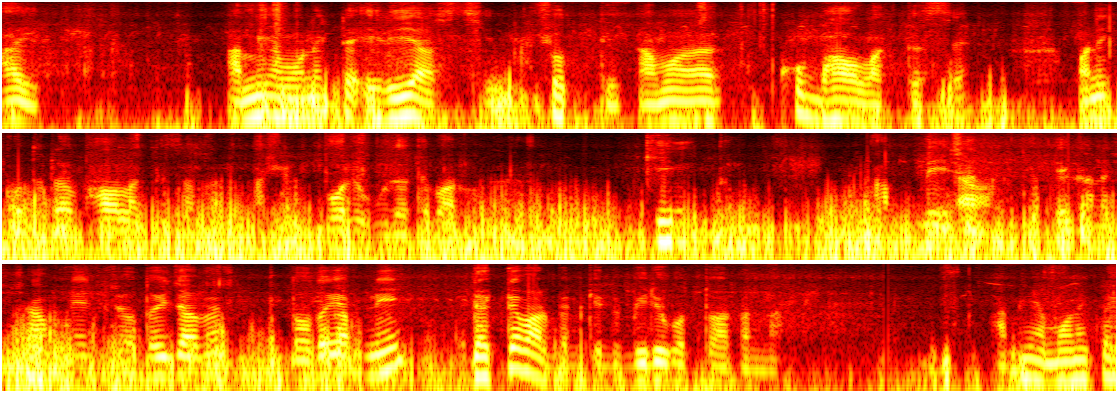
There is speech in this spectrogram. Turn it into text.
ভাই আমি এমন একটা এরিয়া আসছি সত্যি আমার খুব ভালো লাগতেছে। মানে কতটা ভালো লাগতেছে আমার আসলে বলে বোঝাতে পারব না। কিন্তু আপনি এখানে সামনে যতই যাবেন ততই আপনি দেখতে পারবেন কিন্তু ভিডিও করতে পারবেন না। আমি এমন একটা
